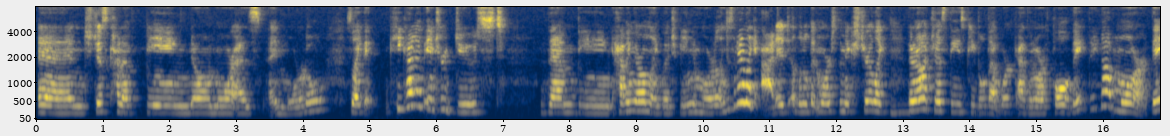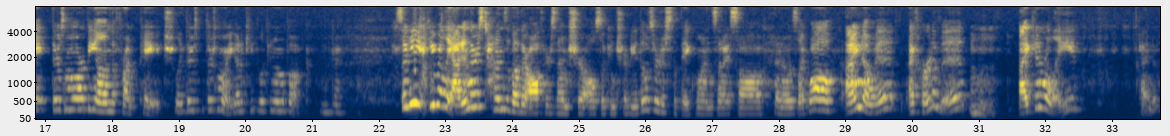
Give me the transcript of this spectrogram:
and just kind of being known more as immortal. So like the, he kind of introduced them being having their own language, being immortal, and just kind of like added a little bit more to the mixture. Like they're not just these people that work at the North Pole. They they got more. They there's more beyond the front page. Like there's there's more. You got to keep looking in the book. Okay. So he he really added. And there's tons of other authors that I'm sure also contributed. Those are just the big ones that I saw, and I was like, well, I know it. I've heard of it. Mm-hmm. I can relate. Kind of.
